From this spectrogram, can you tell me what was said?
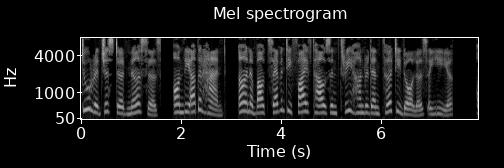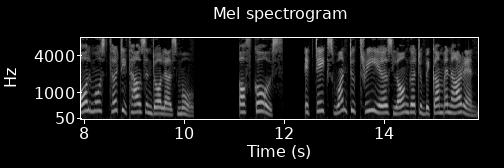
Two registered nurses, on the other hand, earn about $75,330 a year, almost $30,000 more. Of course, it takes 1 to 3 years longer to become an RN.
